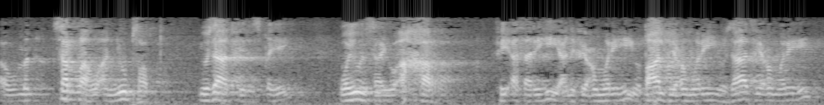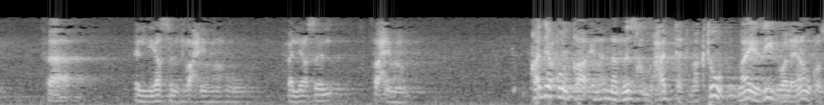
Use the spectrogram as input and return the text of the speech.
أو من سره أن يبسط. يزاد في رزقه وينسى يؤخر في أثره يعني في عمره يطال في عمره يزاد في عمره فليصل رحمه فليصل رحمه. قد يقول قائل أن الرزق محدد مكتوب ما يزيد ولا ينقص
